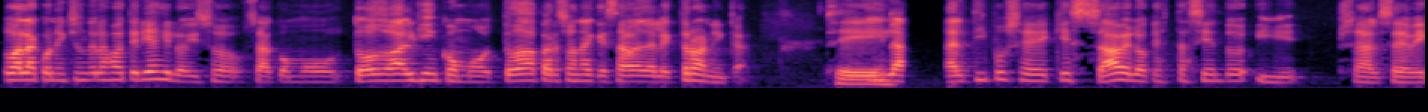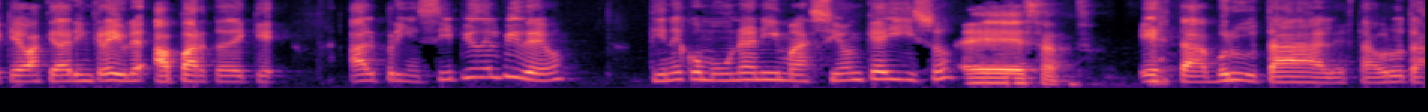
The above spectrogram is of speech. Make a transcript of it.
toda la conexión de las baterías y lo hizo, o sea, como todo alguien, como toda persona que sabe de electrónica. Sí. Y la, el tipo se ve que sabe lo que está haciendo y o sea, se ve que va a quedar increíble, aparte de que al principio del video tiene como una animación que hizo. Exacto. Está brutal, está brutal.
